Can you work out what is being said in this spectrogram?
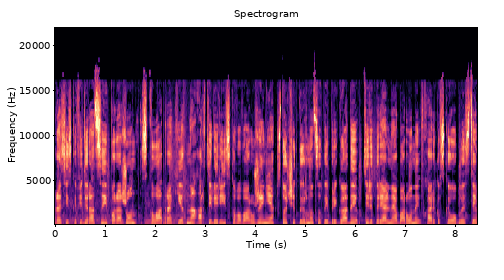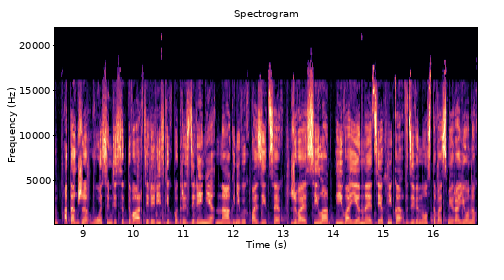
Российской Федерации поражен склад ракетно-артиллерийского вооружения 114-й бригады территориальной обороны в Харьковской области, а также 82 артиллерийских подразделения на огневых позициях, живая сила и военная техника в 98 районах.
